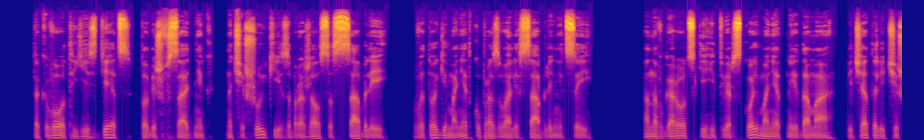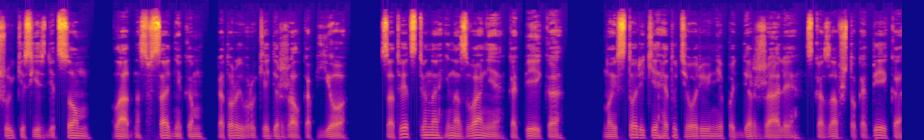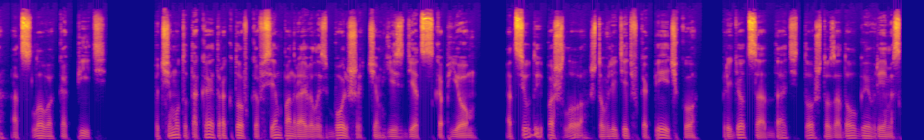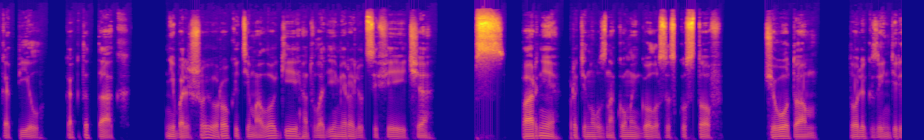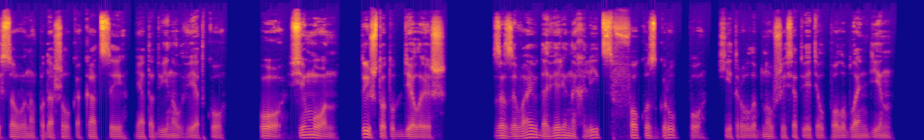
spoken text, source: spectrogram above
Так вот, ездец, то бишь всадник, на чешуйке изображался с саблей. В итоге монетку прозвали сабленицей а новгородские и тверской монетные дома печатали чешуйки с ездецом, ладно, с всадником, который в руке держал копье. Соответственно, и название «копейка». Но историки эту теорию не поддержали, сказав, что копейка от слова «копить». Почему-то такая трактовка всем понравилась больше, чем ездец с копьем. Отсюда и пошло, что влететь в копеечку Придется отдать то, что за долгое время скопил. Как-то так. Небольшой урок этимологии от Владимира Люцифеевича. «Пс, парни!» — протянул знакомый голос из кустов. «Чего там?» Толик заинтересованно подошел к акации и отодвинул ветку. «О, Симон, ты что тут делаешь?» «Зазываю доверенных лиц в фокус-группу», — хитро улыбнувшись, ответил полублондин.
